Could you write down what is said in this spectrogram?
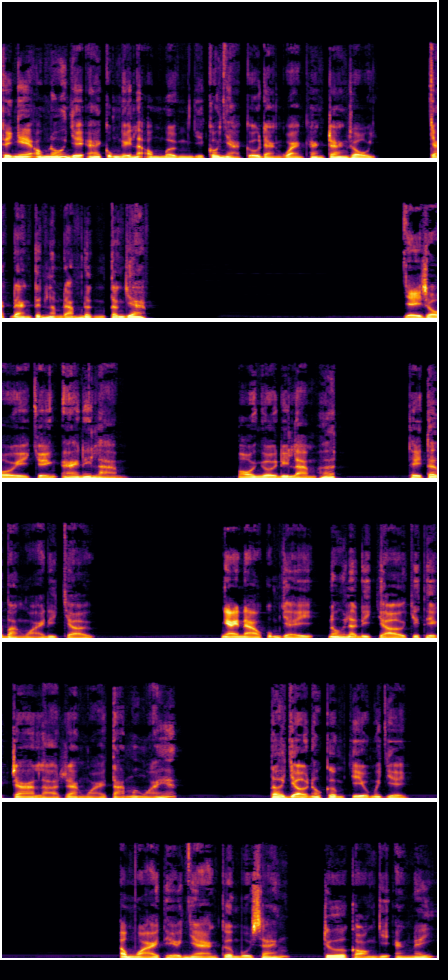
Thì nghe ông nói vậy ai cũng nghĩ là ông mừng Vì có nhà cửa đàng hoàng khang trang rồi. Chắc đang tính làm đám đơn tân gia. Vậy rồi chuyện ai nấy làm? Mọi người đi làm hết, Thì tới bà ngoại đi chợ. Ngày nào cũng vậy, Nói là đi chợ chứ thiệt ra là ra ngoài tám ở ngoài á. Tới giờ nấu cơm chiều mới về. Ông ngoại thì ở nhà ăn cơm buổi sáng, Trưa còn gì ăn nấy.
